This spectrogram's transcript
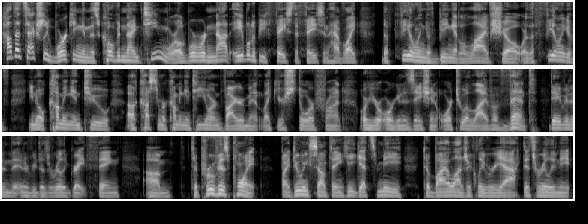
how that's actually working in this COVID 19 world where we're not able to be face to face and have like the feeling of being at a live show or the feeling of, you know, coming into a customer coming into your environment, like your storefront or your organization or to a live event. David in the interview does a really great thing um, to prove his point by doing something, he gets me to biologically react. It's really neat.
